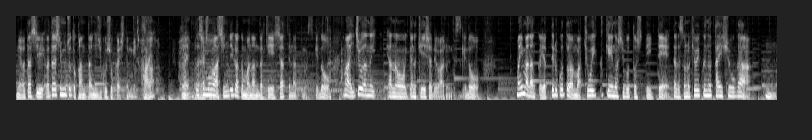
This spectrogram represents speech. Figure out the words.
ね、私、私もちょっと簡単に自己紹介してもいいですか、はいね、私もまあ心理学学んだ経営者ってなってますけど、まあ一応あの、あの、一回の経営者ではあるんですけど、まあ今なんかやってることはまあ教育系の仕事をしていて、ただその教育の対象が、うん、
